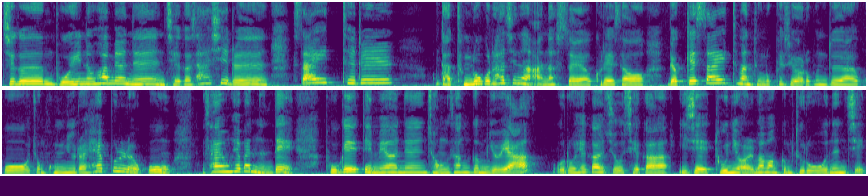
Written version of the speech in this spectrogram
지금 보이는 화면은 제가 사실은 사이트를 다 등록을 하지는 않았어요. 그래서 몇 개 사이트만 등록해서 여러분들하고 좀 공유를 해보려고 사용해봤는데 보게 되면은 정상금 요약 으로 해가지고 제가 이제 돈이 얼마만큼 들어오는지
